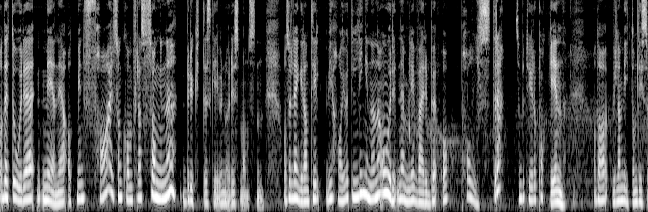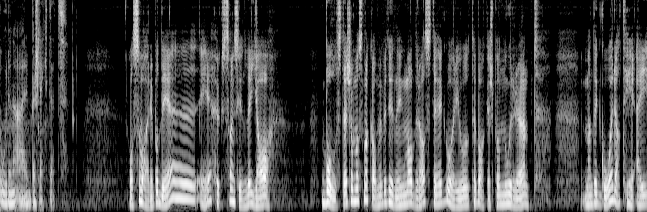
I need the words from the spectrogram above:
Og dette ordet mener jeg at min far, som kom fra Sogne, brukte, skriver Norris Monsen. Og så legger han til vi har jo et lignende ord, nemlig verbet å polstre, som betyr å pakke inn. Og da vil han vite om disse ordene er beslektet. Og svaret på det er høyst sannsynlig ja. Bolster, som vi snakka om i betydning madrass, det går jo tilbake på norrønt. Men det går da til ei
